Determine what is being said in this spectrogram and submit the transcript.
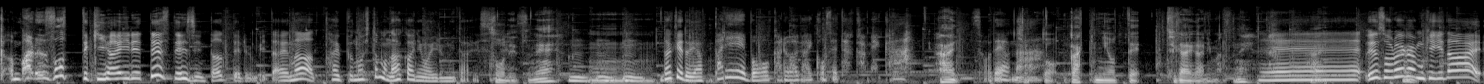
頑張るぞって気合い入れてステージに立ってるみたいなタイプの人も中にはいるみたいです、ね、そうですね。うんうん。うん、だけどやっぱりボーカルは外交性高めかはい。そうだよちょっなと楽器によって違いがありますね。へえ、えそれ以外も聞きたい、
